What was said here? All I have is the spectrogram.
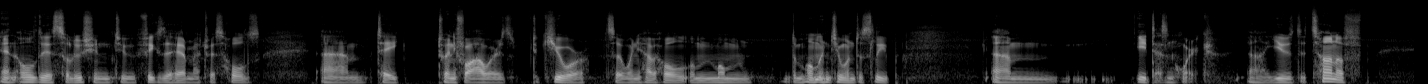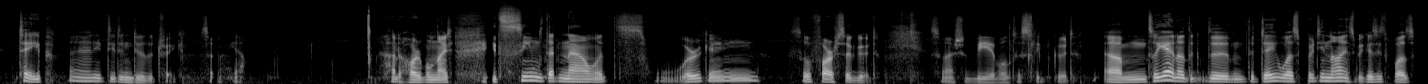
And all the solution to fix the air mattress holes um, take 24 hours to cure. So when you have a hole the moment, the moment you want to sleep, um, it doesn't work. I used a ton of tape and it didn't do the trick. So yeah, had a horrible night. It seems that now it's working. So far, so good. So I should be able to sleep good. Um, so yeah, no, the, the, the day was pretty nice because it was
